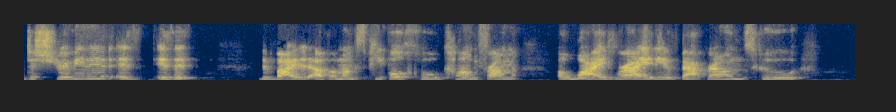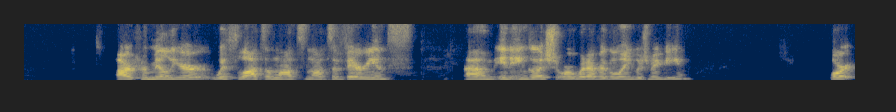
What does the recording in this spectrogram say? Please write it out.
distributed? Is is it divided up amongst people who come from a wide variety of backgrounds who are familiar with lots and lots and lots of variants um, in English or whatever the language may be? Or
